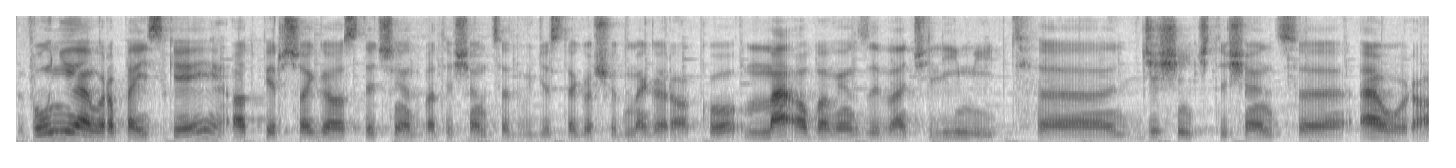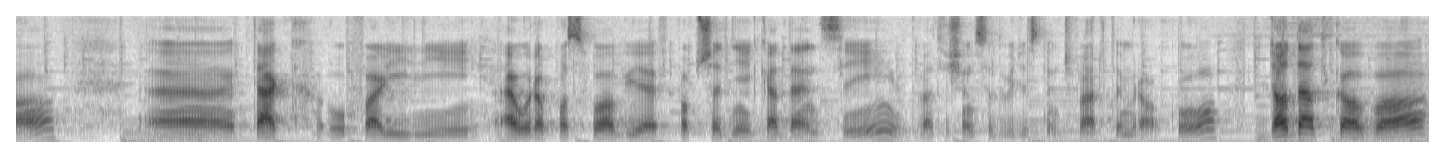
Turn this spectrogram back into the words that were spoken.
W Unii Europejskiej od 1 stycznia 2027 roku ma obowiązywać limit e, 10 tysięcy euro. E, Tak uchwalili europosłowie w poprzedniej kadencji w 2024 roku. Dodatkowo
